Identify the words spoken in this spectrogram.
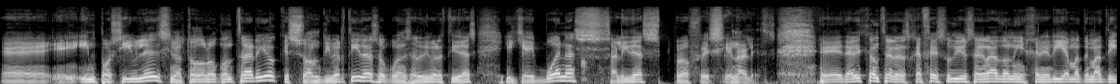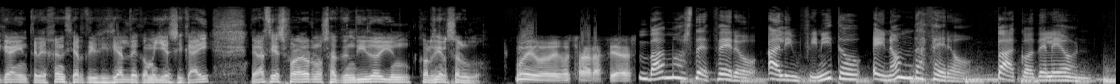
eh, imposible, sino todo lo contrario, que son divertidas o pueden ser divertidas y que hay buenas salidas profesionales. David Contreras, jefe de estudios de grado en Ingeniería Matemática e Inteligencia Artificial de Comillas y CAI, gracias por habernos atendido y un cordial saludo. Muy bien, muchas gracias. Vamos de cero al infinito en Onda Cero. Paco de León.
